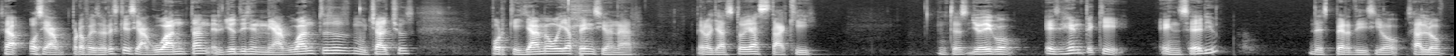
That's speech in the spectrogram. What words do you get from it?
O sea, o sea, profesores que se aguantan, ellos dicen, me aguanto esos muchachos porque ya me voy a pensionar, pero ya estoy hasta aquí. Entonces yo digo, es gente que en serio desperdició, o sea, lo,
